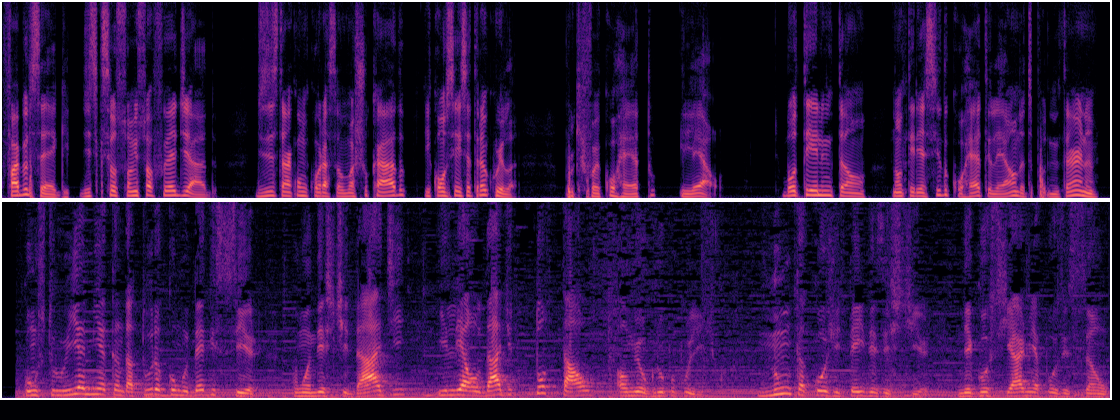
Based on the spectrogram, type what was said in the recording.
Fábio segue, diz que seu sonho só foi adiado, diz estar com o coração machucado e consciência tranquila, porque foi correto e leal. Botelho, então, não teria sido correto e leal na disputa interna? Construí a minha candidatura como deve ser, com honestidade e lealdade total ao meu grupo político. Nunca cogitei desistir, negociar minha posição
